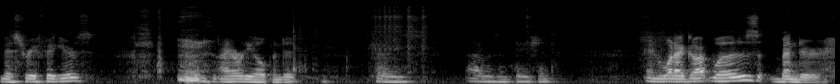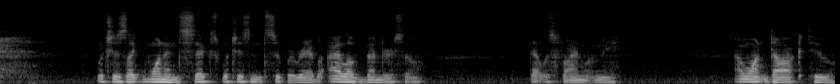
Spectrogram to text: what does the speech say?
mystery figures. I already opened it because I was impatient. And what I got was Bender, which is like one in six, which isn't super rare, but I love Bender, so that was fine with me. I want Doc too.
